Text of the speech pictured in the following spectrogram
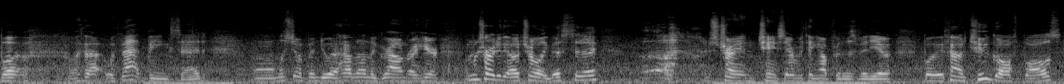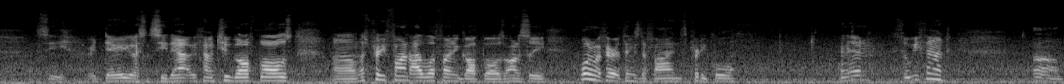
But with that, with that being said, um, let's jump into it. I have it on the ground right here. I'm gonna try to do the outro like this today. Ugh, just try and change everything up for this video. But we found two golf balls. Let's see, right there, you guys can see that. We found two golf balls. Um, that's pretty fun. I love finding golf balls. Honestly, one of my favorite things to find. It's pretty cool. And then, so we found, um,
